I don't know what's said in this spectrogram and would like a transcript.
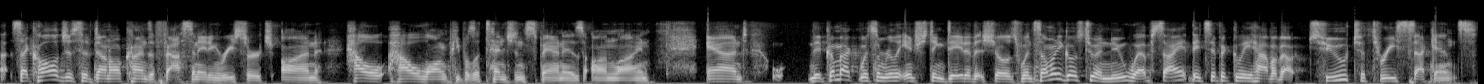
uh, psychologists have done all kinds of fascinating research on how how long people's attention span is online, and they've come back with some really interesting data that shows when somebody goes to a new website, they typically have about two to three seconds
